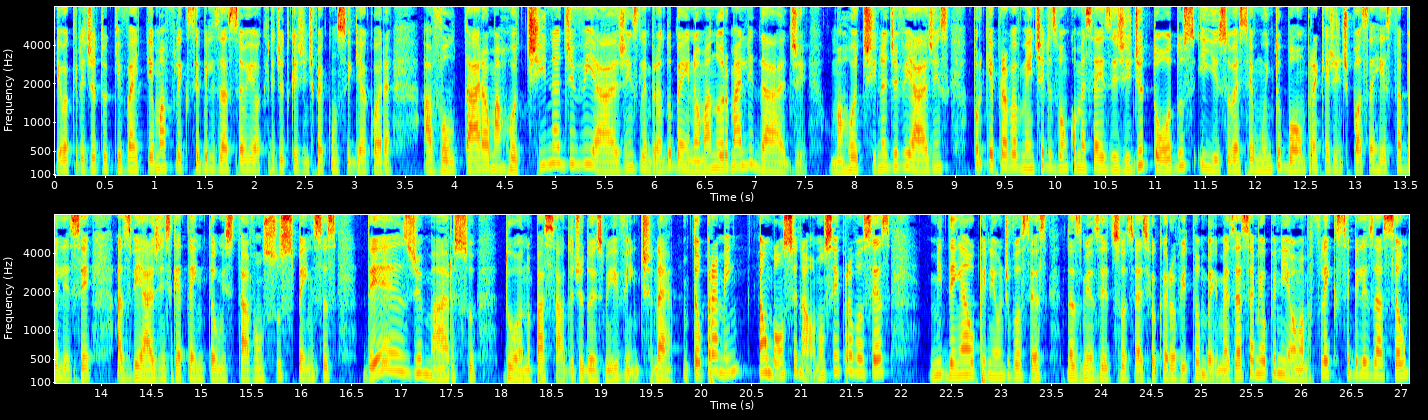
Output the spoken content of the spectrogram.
eu acredito que vai ter uma flexibilização e eu acredito que a gente vai conseguir agora a voltar a uma rotina de viagens, lembrando bem, não uma normalidade, uma rotina de viagens, porque provavelmente eles vão começar a exigir de todos e isso vai ser muito bom para que a gente possa restabelecer as viagens que até então estavam suspensas desde março do ano passado, de 2020 né? Então, para mim, é um bom sinal. Não sei para vocês, me deem a opinião de vocês nas minhas redes sociais que eu quero ouvir também. Mas essa é a minha opinião, uma flexibilização,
